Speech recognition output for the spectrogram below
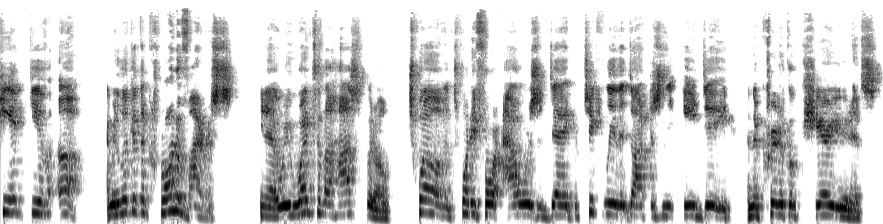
can't give up. I mean, look at the coronavirus. You know, we went to the hospital 12 and 24 hours a day, particularly the doctors in the ED and the critical care units.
